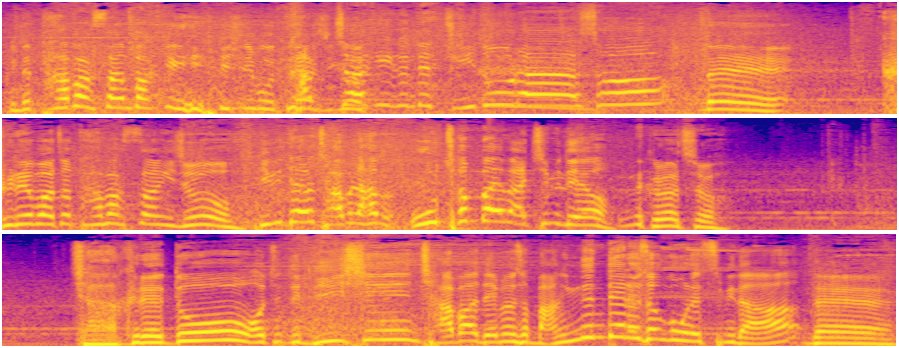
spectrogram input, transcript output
근데 타박상밖에 이기질 못해요. 갑자기 근데 뒤돌아서 지금. 네. 그래봤자 타박상이죠. 비비탈로 잡으려 하면 5천 발 맞히면 돼요. 그렇죠. 자 그래도 어쨌든 리신 잡아내면서 막는 데는 성공을 했습니다. 네.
